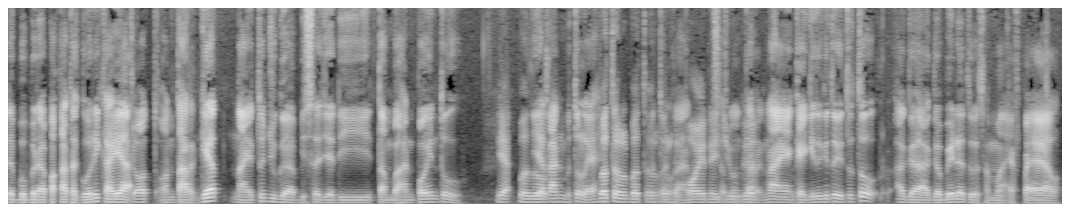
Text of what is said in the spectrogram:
ada beberapa kategori kayak shot on target. Nah, itu juga bisa jadi tambahan poin tuh. Ya, betul. Iya kan? Betul ya? Betul, betul. Betul kan? poinnya on juga. target. Nah, yang kayak gitu-gitu itu tuh agak-agak beda tuh sama FPL.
